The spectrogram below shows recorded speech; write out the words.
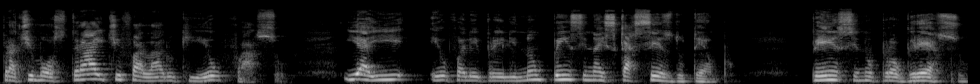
para te mostrar e te falar o que eu faço. E aí eu falei para ele: não pense na escassez do tempo, pense no progresso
